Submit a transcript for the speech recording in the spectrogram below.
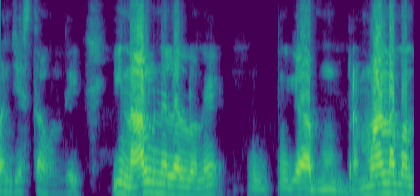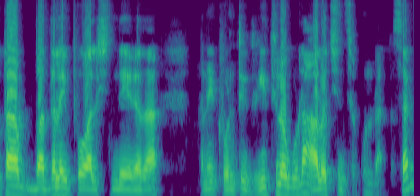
పనిచేస్తూ ఉంది. ఈ నాలుగు నెలల్లోనే ఇక బ్రహ్మాండం అంతా బద్దలైపోవాల్సిందే కదా అనేటువంటి రీతిలో కూడా ఆలోచించకుండా. సరే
